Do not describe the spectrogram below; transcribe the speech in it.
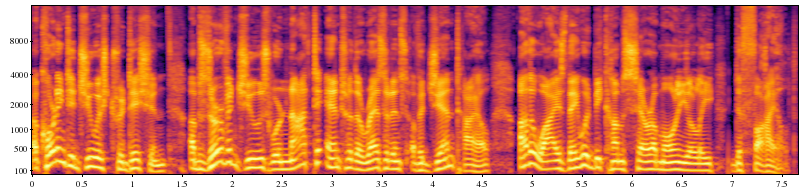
According to Jewish tradition, observant Jews were not to enter the residence of a Gentile, otherwise, they would become ceremonially defiled.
